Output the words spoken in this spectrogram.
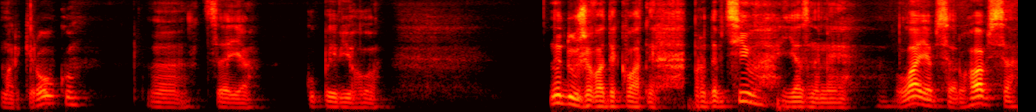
маркіровку. Е, Це я купив його не дуже в адекватних продавців. Я з ними лаявся, ругався.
